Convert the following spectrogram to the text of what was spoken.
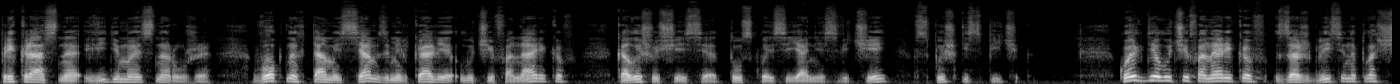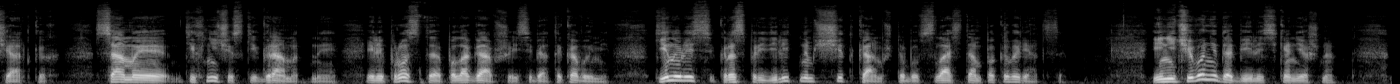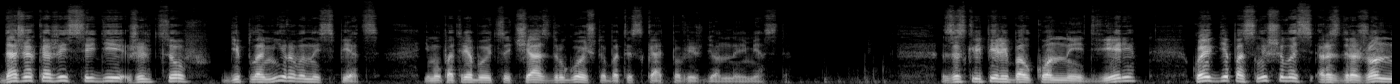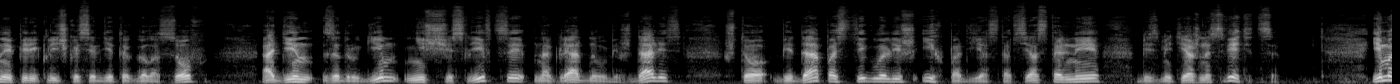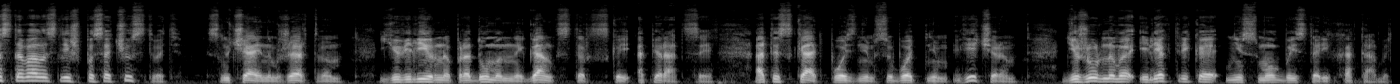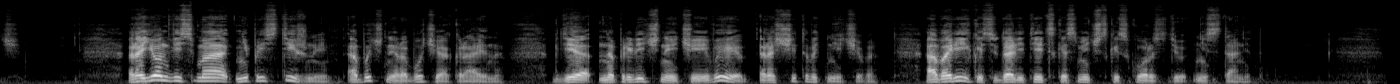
прекрасно видимая снаружи. В окнах там и сям замелькали лучи фонариков, колышущееся тусклое сияние свечей, вспышки спичек. Кое-где лучи фонариков зажглись и на площадках, самые технически грамотные или просто полагавшие себя таковыми, кинулись к распределительным щиткам, чтобы всласть там поковыряться. И ничего не добились, конечно. Даже окажись среди жильцов дипломированный спец, ему потребуется час-другой, чтобы отыскать поврежденное место. Заскрипели балконные двери, кое-где послышалась раздраженная перекличка сердитых голосов, один за другим несчастливцы наглядно убеждались, что беда постигла лишь их подъезд, а все остальные безмятежно светятся. Им оставалось лишь посочувствовать случайным жертвам ювелирно продуманной гангстерской операции, отыскать поздним субботним вечером дежурного электрика не смог бы и старик Хатабыч. Район весьма непрестижный, обычная рабочая окраина, где на приличные чаевые рассчитывать нечего. Аварийка сюда лететь с космической скоростью не станет.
